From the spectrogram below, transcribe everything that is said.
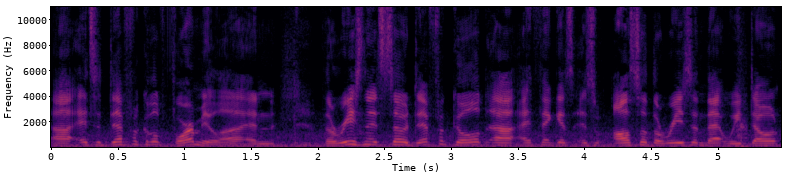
uh, it's a difficult formula, and the reason it's so difficult, uh, I think, is, is also the reason that we don't,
